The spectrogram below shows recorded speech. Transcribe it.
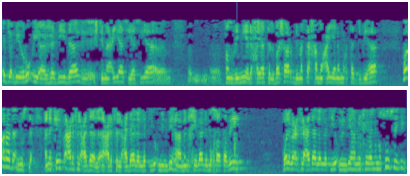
اجى برؤية جديدة اجتماعية سياسية تنظيمية لحياة البشر بمساحة معينة معتد بها وأراد أن يصلح. أنا كيف أعرف العدالة؟ أعرف العدالة التي يؤمن بها من خلال مخاطبيه؟ ولا بعرف العدالة التي يؤمن بها من خلال نصوصه؟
